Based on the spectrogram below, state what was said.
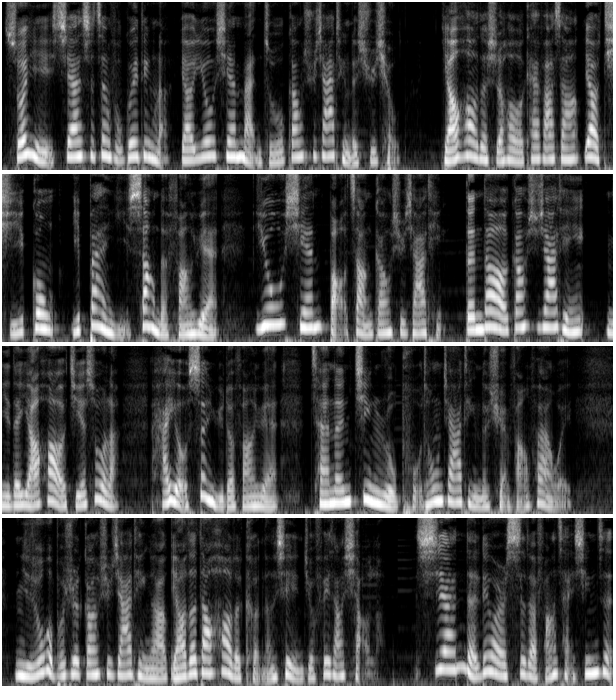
所以西安市政府规定了要优先满足刚需家庭的需求。摇号的时候，开发商要提供一半以上的房源，优先保障刚需家庭。等到刚需家庭你的摇号结束了，还有剩余的房源，才能进入普通家庭的选房范围。你如果不是刚需家庭啊，摇得到号的可能性就非常小了。西安的六二四的房产新政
